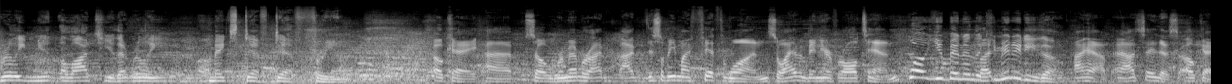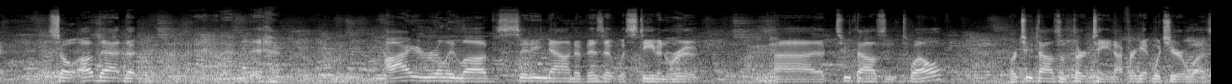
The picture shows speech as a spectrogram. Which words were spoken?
really meant a lot to you that really makes diff diff for you Okay, uh, so remember, I, this will be my fifth one, so I haven't been here for all ten. Well, you've been in the community though. I have, and I'd say this. Okay, so of that, that I really loved sitting down to visit with Stephen Root, uh, 2012 or 2013. I forget which year it was.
